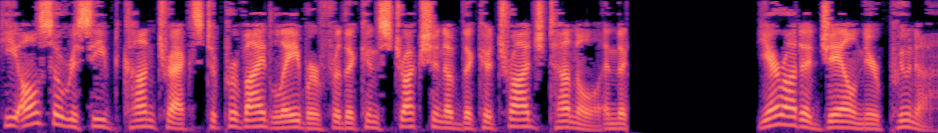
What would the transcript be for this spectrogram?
He also received contracts to provide labor for the construction of the Katraj Tunnel and the Yerada Jail near Pune.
